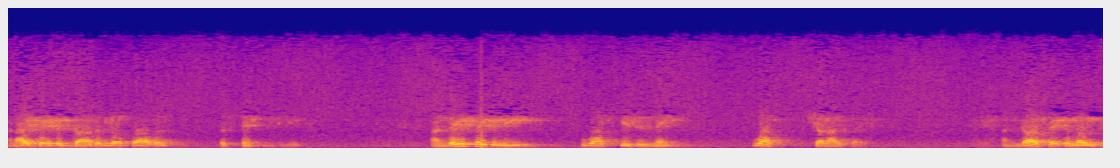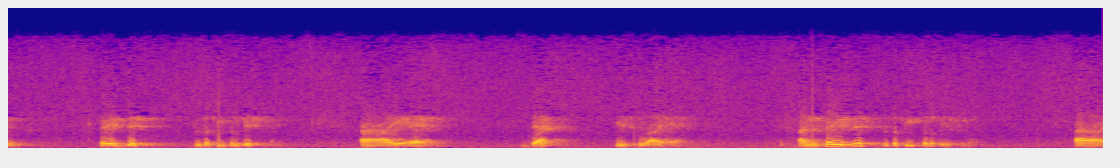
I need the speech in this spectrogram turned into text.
and I say, the God of your fathers has sent me to you, and they say to me, what is his name? What shall I say? And God said to Moses, say this to the people of Israel, I am that is who I am. And say this to the people of Israel. I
